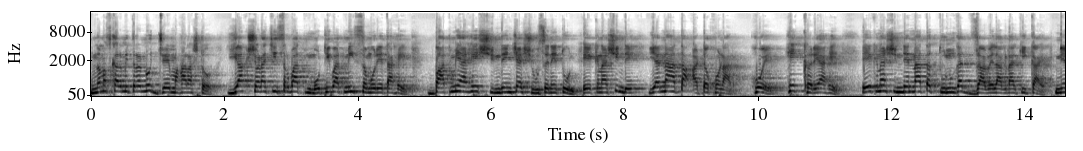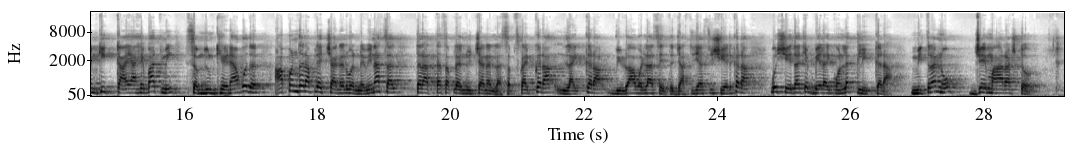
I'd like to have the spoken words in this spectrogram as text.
नमस्कार मित्रांनो जय महाराष्ट्र. या क्षणाची सर्वात मोठी बातमी समोर येत आहे. बातमी आहे शिंदेच्या शिवसेनेतून. एकनाथ शिंदे यांना आता अटक होणार. होय हे खरे आहे. एकनाथ शिंदेंना आता तुरुंगात जावे लागणार की काय? नेमकी काय आहे बातमी? समजून घेण्या अगोदर आपण जर आपल्या चॅनलवर नवीन असाल तर आत्ताच आपल्या न्यूज चॅनलला सबस्क्राईब करा लाईक करा व्हिडिओ आवडला असेल तर जास्तीत जास्त शेअर करा व शेजाच्या बेल आयकॉनला क्लिक करा. मित्रांनो जय महाराष्ट्र.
